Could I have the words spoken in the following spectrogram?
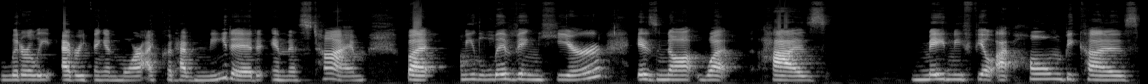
literally everything and more I could have needed in this time. But me living here is not what has made me feel at home because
